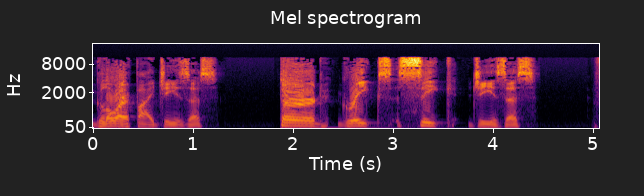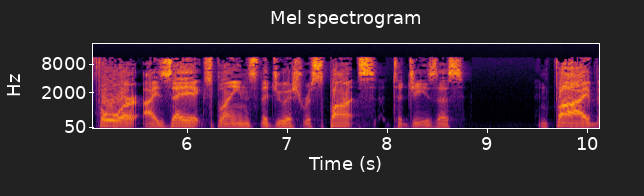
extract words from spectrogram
glorify Jesus. Third, Greeks seek Jesus. Four, Isaiah explains the Jewish response to Jesus. And five,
